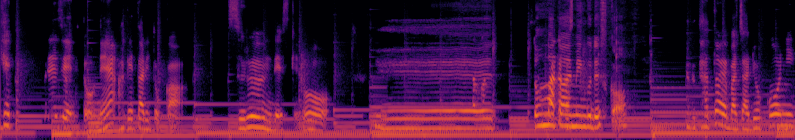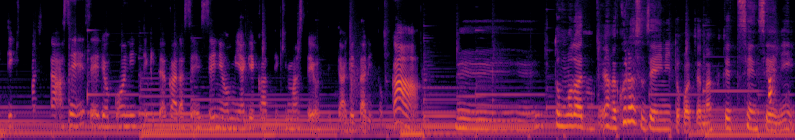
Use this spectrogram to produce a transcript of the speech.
結構プレゼントをねあげたりとかするんですけど。へえ。どんなタイミングですか？例えばじゃあ旅行に行ってきました先生旅行に行ってきたから先生にお土産買ってきましたよって言ってあげたりとか友達なんかクラス全員にとかじゃなくて先生に。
